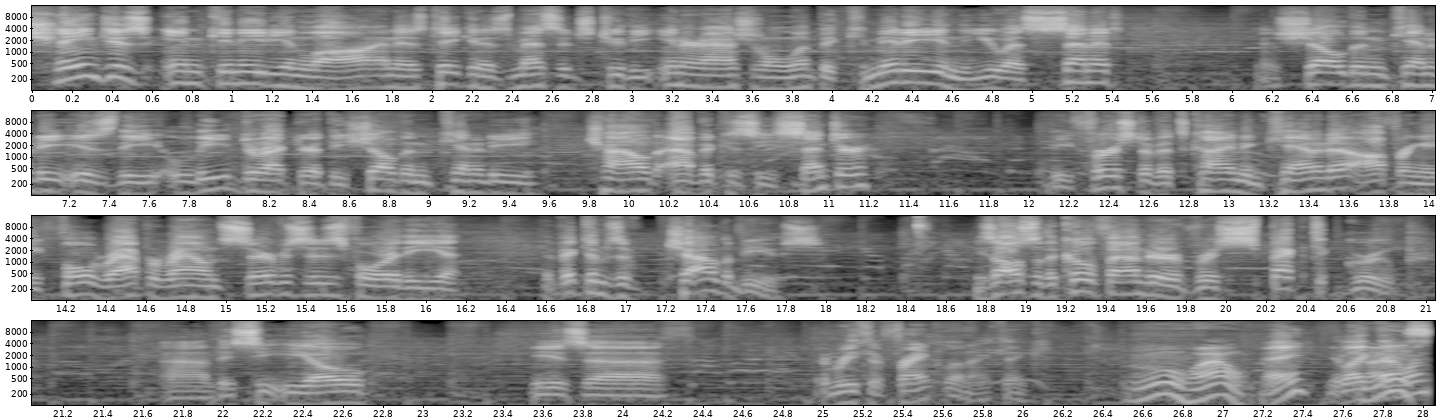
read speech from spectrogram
changes in Canadian law and has taken his message to the International Olympic Committee and the U.S. Senate. Sheldon Kennedy is the lead director at the Sheldon Kennedy Child Advocacy Center, the first of its kind in Canada, offering a full wraparound services for the, uh, the victims of child abuse. He's also the co-founder of Respect Group. Uh, the CEO is uh, Aretha Franklin, I think. Oh wow! Hey, you like that one?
